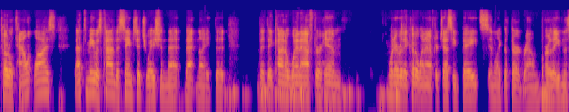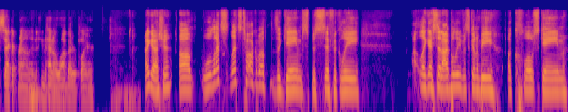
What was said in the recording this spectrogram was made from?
total talent wise. That to me was kind of the same situation that that night that that they kind of went after him whenever they could have went after Jessie Bates in like the third round or even the second round and, and had a lot better player. I gotcha. Um, well, let's let's talk about the game specifically. Uh, like I said, I believe it's going to be a close game.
